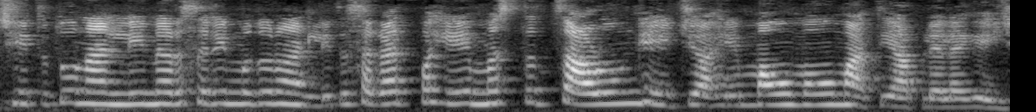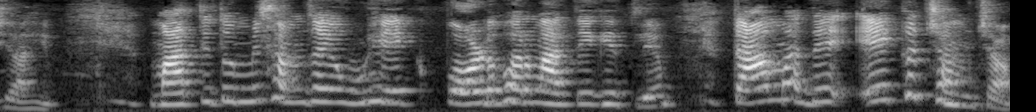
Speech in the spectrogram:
शेतीतून आणली नर्सरीमधून आणली तर सगळ्यात पहिले मस्त चाळून घ्यायची आहे. मऊ मऊ माती आपल्याला घ्यायची आहे. माती तुम्ही समजा एवढी एक पॉडभर माती घेतली त्यामध्ये एक चमचा.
